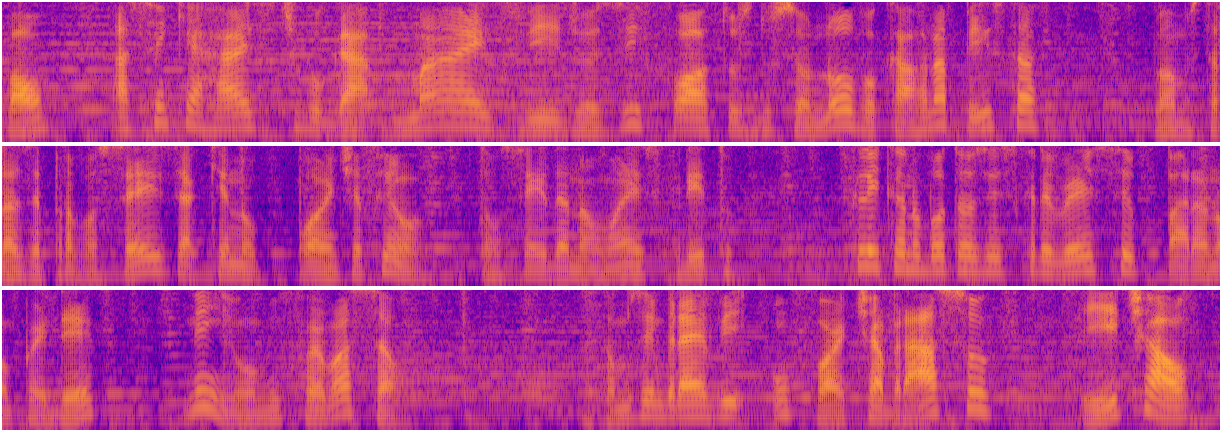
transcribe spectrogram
Bom, assim que a Haas divulgar mais vídeos e fotos do seu novo carro na pista, vamos trazer para vocês aqui no Point F1. Então, se ainda não é inscrito, clica no botão de inscrever-se para não perder nenhuma informação. Estamos em breve, um forte abraço e tchau!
